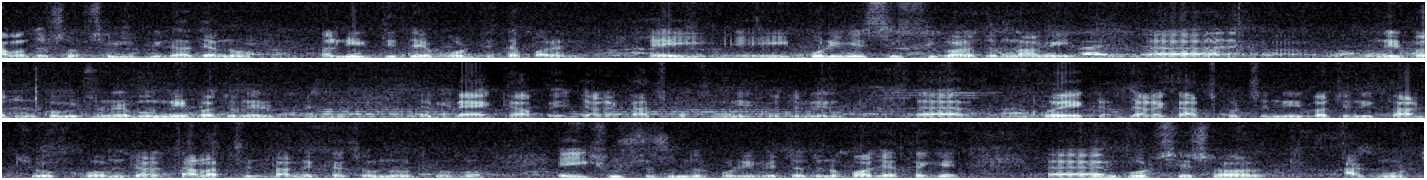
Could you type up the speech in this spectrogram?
আমাদের সব শিল্পীরা যেন নির্দ্বিধায় ভোট দিতে পারেন। এই এই পরিবেশ সৃষ্টি করার জন্য আমি নির্বাচন কমিশনের এবং নির্বাচনের ব্যাক আপে যারা কাজ করছেন নির্বাচনের হয়ে যারা কাজ করছেন নির্বাচনী কার্যক্রম যারা চালাচ্ছেন তাদের কাছে অনুরোধ করব এই সুষ্ঠু সুন্দর পরিবেশের জন্য বজায় থাকে ভোট শেষ হওয়ার আগ মুহূর্ত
